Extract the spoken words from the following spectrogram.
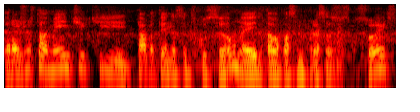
era justamente que estava tendo essa discussão, né? Ele estava passando por essas discussões,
